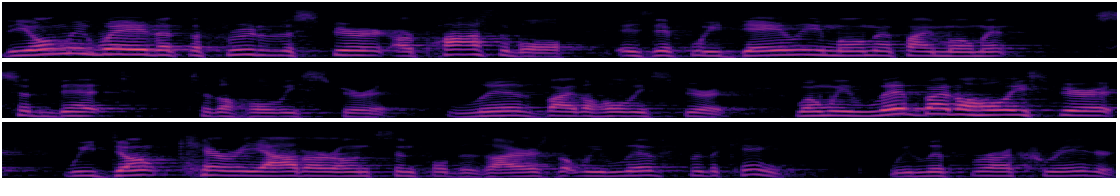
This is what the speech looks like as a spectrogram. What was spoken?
The only way that the fruit of the Spirit are possible is if we daily, moment by moment, submit to the Holy Spirit. Live by the Holy Spirit. When we live by the Holy Spirit, we don't carry out our own sinful desires, but we live for the King. We live for our Creator.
